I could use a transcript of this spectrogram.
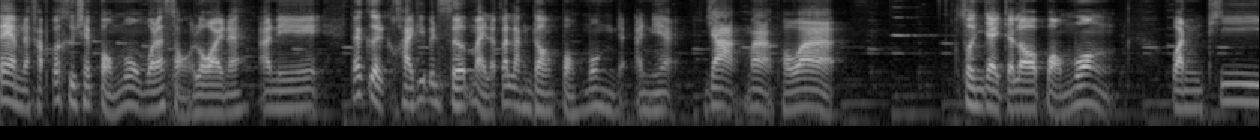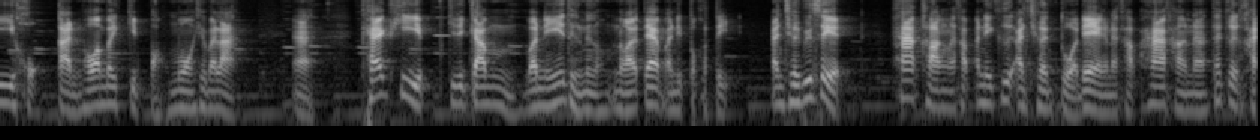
แต้มนะครับก็คือใช้ป่องม่วงวันละ 200 นะ อันนี้ถ้าเกิดใครที่เป็นเซิร์ฟใหม่แล้วก็ลังดองป่องม่วงเนี่ยอันเนี้ยยากมาก เพราะว่า ส่วนใหญ่จะรอป่องม่วงวันที่ 6 กัน เพราะว่าไปกิจป่องม่วงใช่ไหมล่ะอะแคคทีฟกิจกรรมวันนี้ถึง100แต้มอันนี้ปกติ อัญเชิญพิเศษ 5 ครั้งนะครับ อันนี้คืออัญเชิญตั๋วแดงนะครับ5ครั้งนะถ้าเกิดใคร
